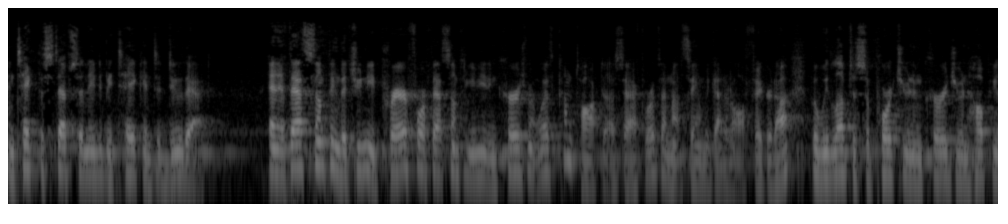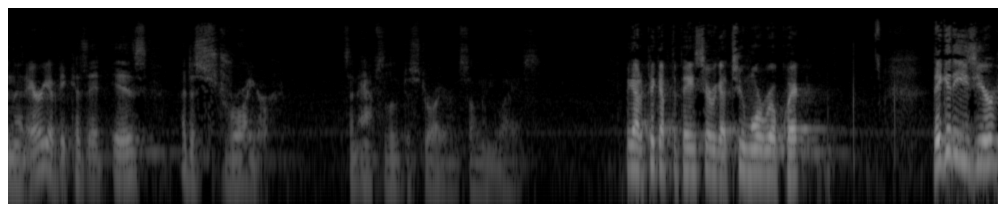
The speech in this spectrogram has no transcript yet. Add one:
And take the steps that need to be taken to do that. And if that's something that you need prayer for, if that's something you need encouragement with, come talk to us afterwards. I'm not saying we got it all figured out, but we'd love to support you and encourage you and help you in that area because it is a destroyer. It's an absolute destroyer in so many ways. We got to pick up the pace here. We got two more real quick. They get easier,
